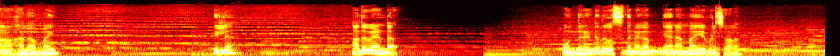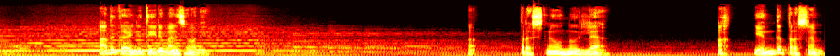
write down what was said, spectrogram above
ആ ഹലോ മൈ. ഇല്ല അത് വേണ്ട. ഒന്ന് രണ്ട് ദിവസത്തിനകം ഞാൻ അമ്മായിയെ വിളിച്ചോളാം. അത് കഴിഞ്ഞ് തീരുമാനിച്ചാൽ മതി. പ്രശ്നമൊന്നുമില്ല. എന്ത് പ്രശ്നം?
